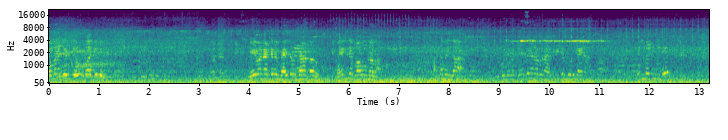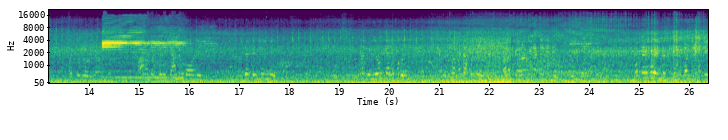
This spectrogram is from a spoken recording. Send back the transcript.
ఏమైనా జరిగితే ఎవరు బాధ్యులు? ఏమని అంటే మేము రైతులు సహా అంటారు రైతులే బాగుండాలా? అర్థమైందా? ఇప్పుడు మన చేతైనా కూడా బీటెం రోడ్డుకైనా హెల్మెట్ ఉంటే బడ్జెట్ రోడ్డు. ప్రాణం బడ్జెట్ ఫ్యామిలీ బాగుండేది ఇదే పెళ్ళి ఉంది. ఇంకా పెళ్ళి ఉంది ఇప్పుడు? ఇంట్లో పెట్టకపోతే వాళ్ళకి ఎలాంటి అంటే లేదు ఒక్కరికి కూడా హెల్మెట్ ఉంది బండి నుంచి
